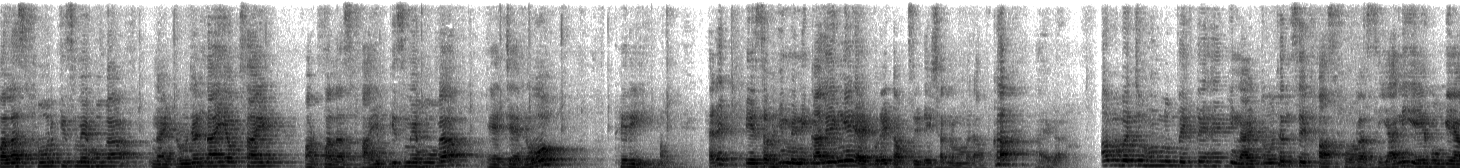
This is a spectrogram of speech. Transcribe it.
plus four किसमें होगा? नाइट्रोजन डाइऑक्साइड और प्लस फाइव किसमें होगा? एच एन ओ थ्री है ना? ये सभी में निकालेंगे एक्यूरेट ऑक्सीडेशन नंबर आपका आएगा। अब बच्चों हम लोग देखते हैं कि नाइट्रोजन से फास्फोरस यानी ये हो गया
